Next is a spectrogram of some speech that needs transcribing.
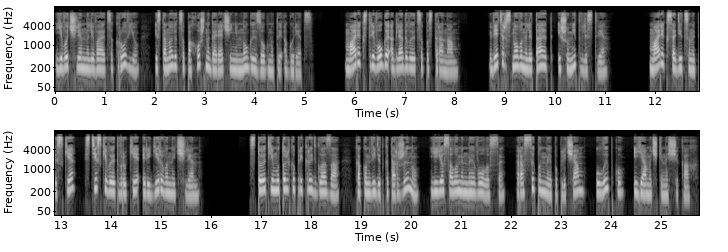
его член наливается кровью и становится похож на горячий немного изогнутый огурец. Марик с тревогой оглядывается по сторонам. Ветер снова налетает и шумит в листве. Марик садится на песке, стискивает в руке эрегированный член. Стоит ему только прикрыть глаза, как он видит каторжину, ее соломенные волосы, рассыпанные по плечам, улыбку и ямочки на щеках.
